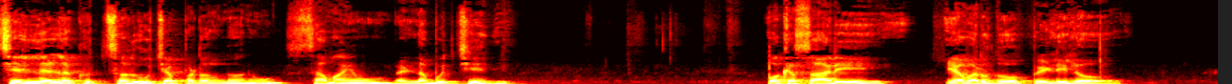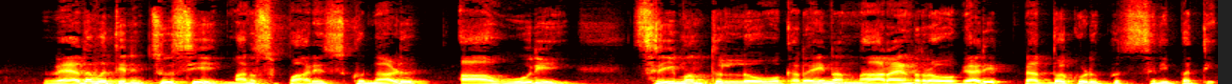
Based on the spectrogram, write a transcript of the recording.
చెల్లెళ్ళకు చదువు చెప్పడంలోనూ సమయం వెళ్ళబుచ్చేది. ఒకసారి ఎవరిదో పెళ్ళిలో వేదవతిని చూసి మనసు పారేసుకున్నాడు. ఆ ఊరి శ్రీమంతుల్లో ఒకరైన నారాయణరావు గారి పెద్ద కొడుకు శ్రీపతి.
